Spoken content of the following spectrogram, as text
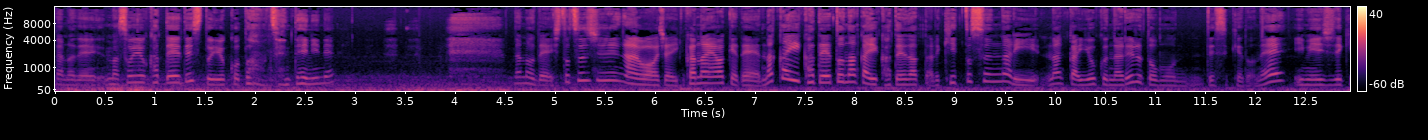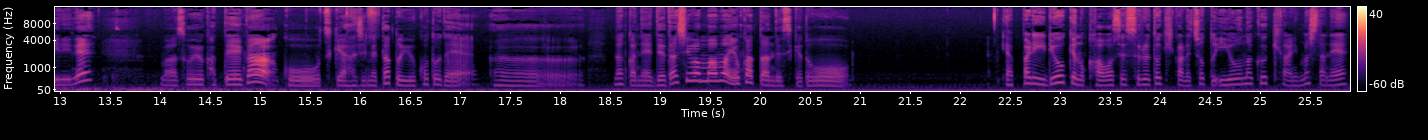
なので、まあ、そういう家庭ですということを前提にね。なので一筋縄じゃいかないわけで仲いい家庭と仲いい家庭だったらきっとすんなり仲良くなれると思うんですけどね。イメージ的にね。まあそういう家庭がこう付き合い始めたということでうーん。なんかね出だしはまあまあ良かったんですけどやっぱり両家の顔合わせする時からちょっと異様な空気感ありましたね、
